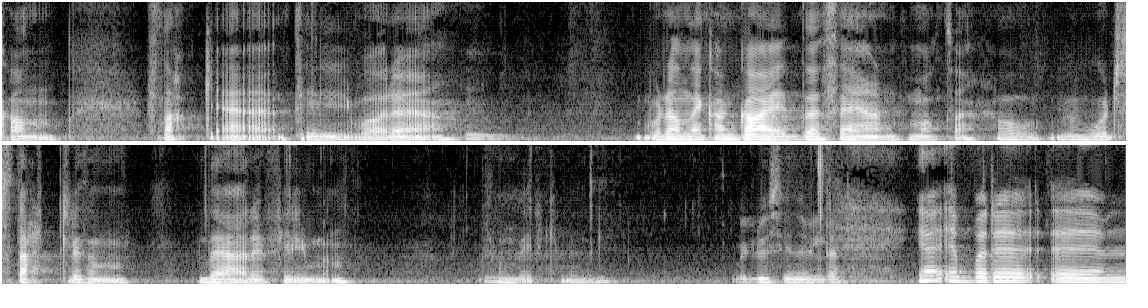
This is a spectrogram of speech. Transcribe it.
kan snakke til våre Hvordan det kan guide seeren, på en måte. Og hvor sterkt liksom, det er i filmen som virkemiddel. Vil du si noe, Hilde? Ja, jeg bare eh,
